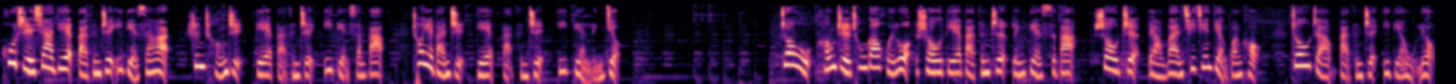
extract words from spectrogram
沪指下跌百分之一点三二，深成指跌百分之一点三八，创业板指跌百分之一点零九。周五恒指冲高回落，收跌百分之零点四八，收至两万七千点关口，周涨百分之一点五六。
